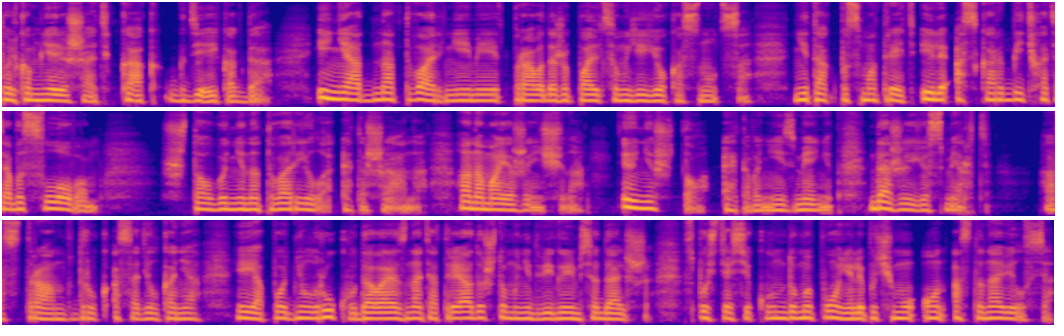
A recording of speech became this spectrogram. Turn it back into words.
Только мне решать, как, где и когда. И ни одна тварь не имеет права даже пальцем ее коснуться, не так посмотреть или оскорбить хотя бы словом. Что бы ни натворила эта Шиана, она моя женщина — и ничто этого не изменит, даже ее смерть. Астран вдруг осадил коня, и я поднял руку, давая знать отряду, что мы не двигаемся дальше. Спустя секунду мы поняли, почему он остановился.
